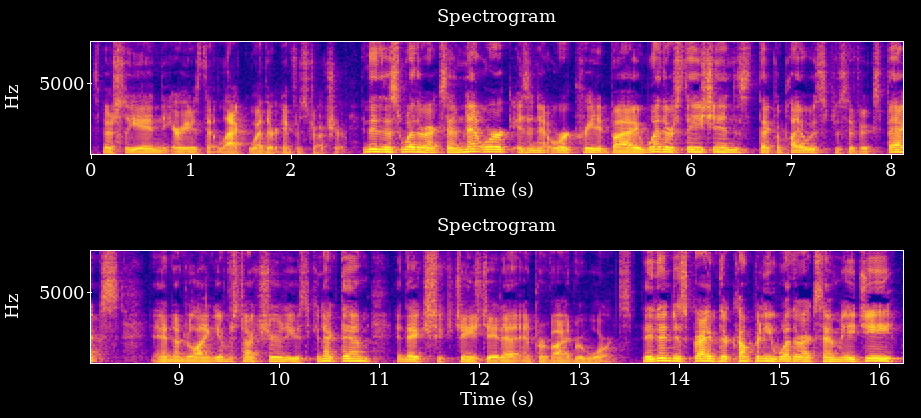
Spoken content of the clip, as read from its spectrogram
especially in areas that lack weather infrastructure. And then this WeatherXM network is a network created by weather stations that comply with specific specs and underlying infrastructure to use to connect them, and they exchange data and provide rewards. They then describe their company, WeatherXM AG,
